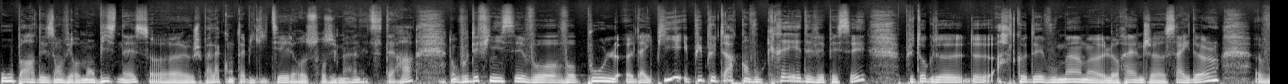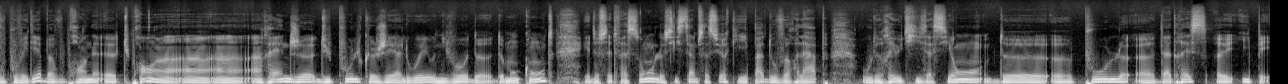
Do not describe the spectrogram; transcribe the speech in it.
ou par des environnements business, euh, je sais pas, la comptabilité, les ressources humaines, etc. Donc vous définissez vos, vos pools d'IP, et puis plus tard, quand vous créez des VPC, plutôt que de, de hardcoder vous-même le range cider, vous pouvez dire, bah, vous prenez, euh, tu prends un, un, range du pool que j'ai alloué au niveau de, de mon compte, et de cette façon, le système s'assure qu'il n'y ait pas d'overlap ou de réutilisation de euh, pool euh, d'adresses euh, IP.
